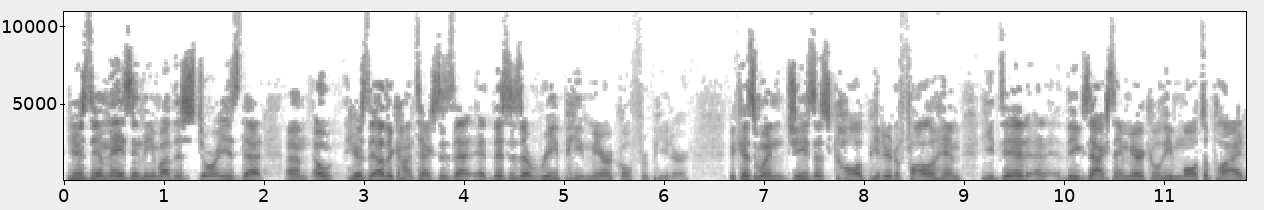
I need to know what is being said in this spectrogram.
here's the amazing thing about this story is that, um, oh, here's the other context is that it, this is a repeat miracle for Peter. Because when Jesus called Peter to follow him, he did uh, the exact same miracle. He multiplied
